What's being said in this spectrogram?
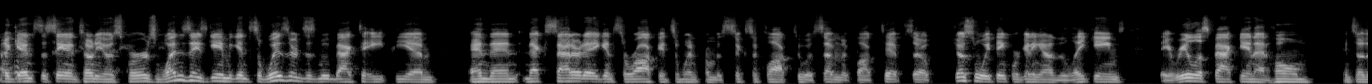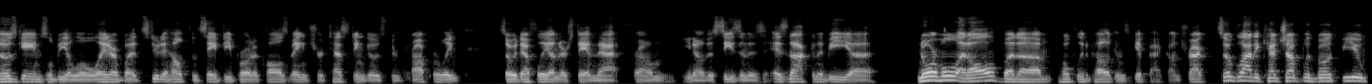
against the San Antonio Spurs. Wednesday's game against the Wizards is moved back to 8 p.m. And then next Saturday against the Rockets, it went from a six o'clock to a seven o'clock tip. So just when we think we're getting out of the late games, they reel us back in at home. And so those games will be a little later, but it's due to health and safety protocols, making sure testing goes through properly. So we definitely understand that from, you know, the season is, is not going to be uh, normal at all, but um, hopefully the Pelicans get back on track. So glad to catch up with both of you.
